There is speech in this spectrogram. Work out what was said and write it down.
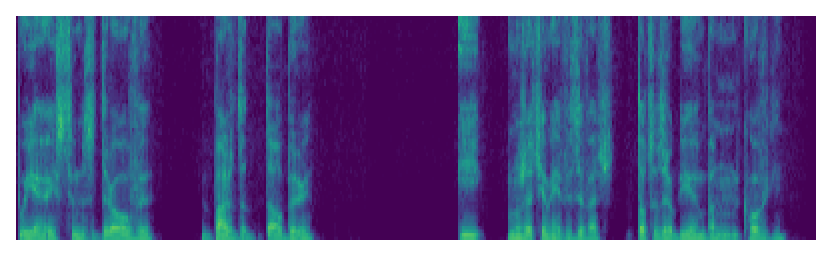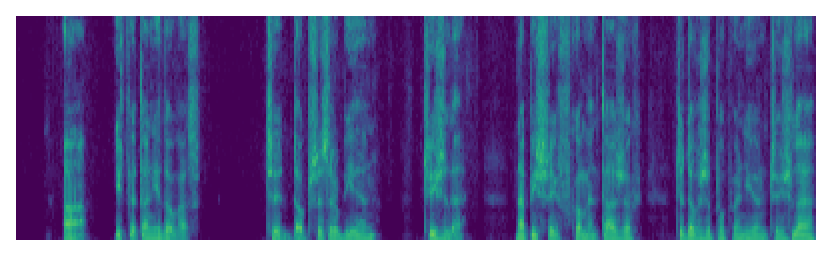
bo ja jestem zdrowy, bardzo dobry i możecie mnie wyzywać to, co zrobiłem banankowi. A, i pytanie do was. Czy dobrze zrobiłem, czy źle? Napiszcie w komentarzach, czy dobrze popełniłem, czy źle,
